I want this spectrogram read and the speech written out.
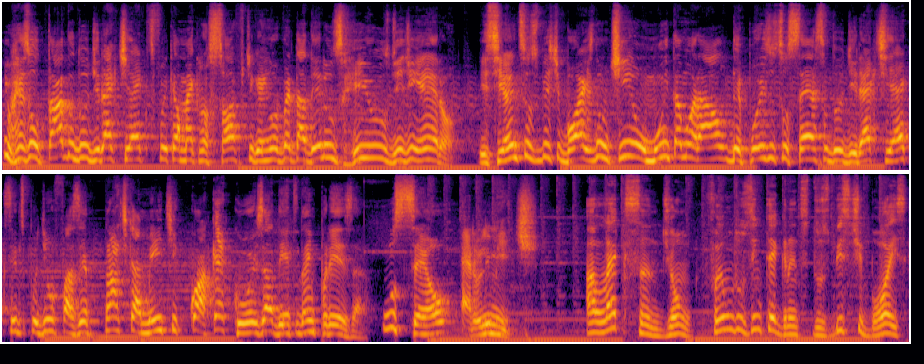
E o resultado do DirectX foi que a Microsoft ganhou verdadeiros rios de dinheiro. E se antes os Beast Boys não tinham muita moral, depois do sucesso do DirectX eles podiam fazer praticamente qualquer coisa dentro da empresa. O céu era o limite. Alex St. John foi um dos integrantes dos Beast Boys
